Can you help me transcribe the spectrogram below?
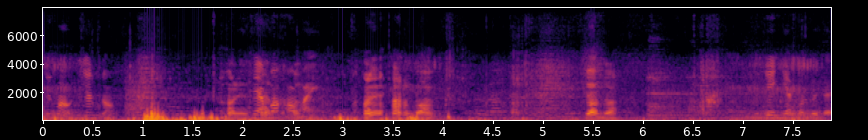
ที่บอกยังดอกเอาเลยแจ้งว่าเขาใหม่เอาเลยท่านก่อนจอมจอมเจ๊งยังคนไปใส่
